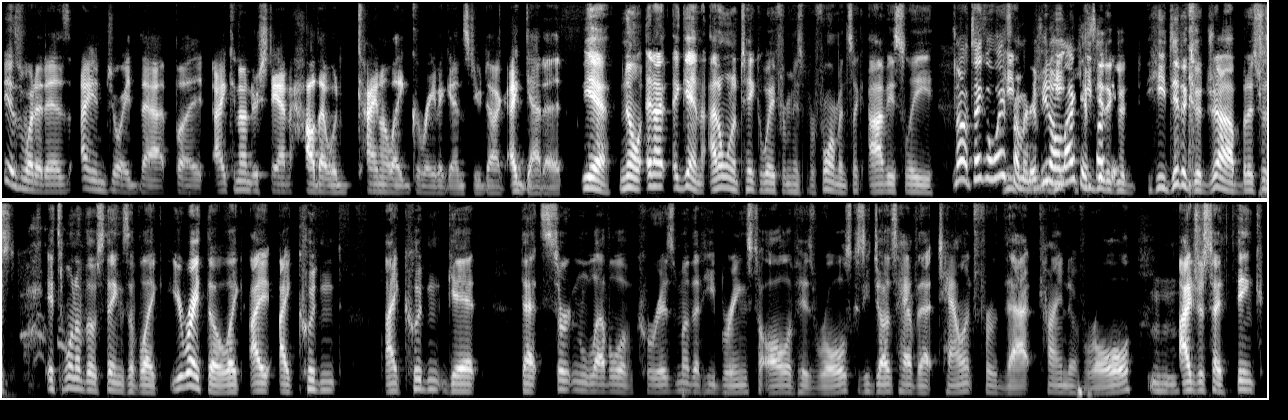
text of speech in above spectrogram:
is what it is. I enjoyed that. But I can understand how that would kind of like grate against you, Doug. I get it. Yeah. No, and I, again, I don't want to take away from his performance. Like obviously no, take away he- from it. If you don't he- like it, he fuck did a it. good he did a good job, but it's just it's one of those things of like you're right though. Like I I couldn't I couldn't get that certain level of charisma that he brings to all of his roles because he does have that talent for that kind of role. Mhm. I just I think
